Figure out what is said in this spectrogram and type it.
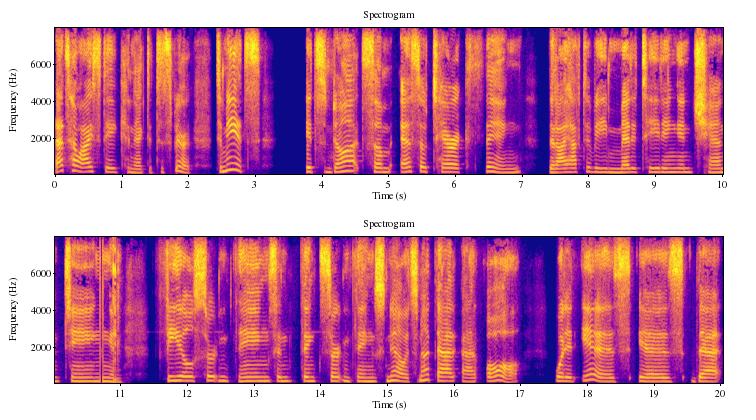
that's how I stay connected to spirit. To me, it's it's not some esoteric thing that I have to be meditating and chanting and feel certain things and think certain things. No, it's not that at all. What it is, is that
